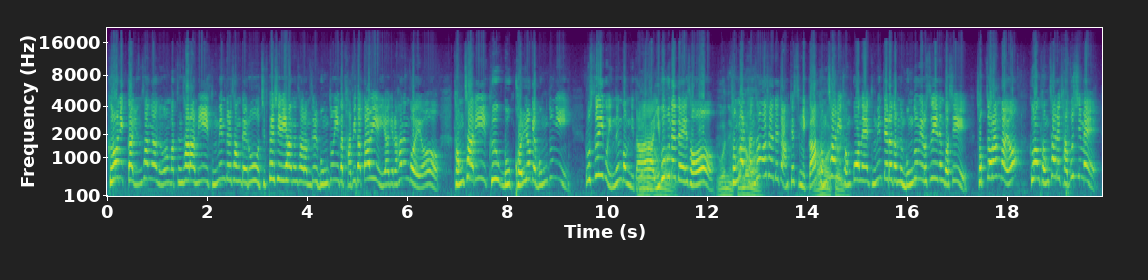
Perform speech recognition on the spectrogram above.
그러니까 윤상현 의원 같은 사람이 국민들 상대로 집회 시위하는 사람들 몽둥이가 답이다 따위의 이야기를 하는 거예요. 경찰이 그 모- 권력의 몽둥이 로 쓰이고 있는 겁니다. 이 부분에 대해서 의원님, 정말 그건 너무- 반성하셔야 되지 않겠습니까? 너무 경찰이 저기- 정권에 국민 때려잡는 몽둥이로 쓰이는 것이 적절한가요? 그건 경찰의 자부심에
